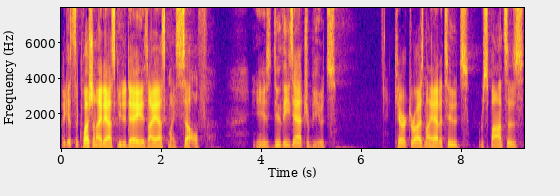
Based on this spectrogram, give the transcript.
I guess the question I'd ask you today, as I ask myself, is do these attributes characterize my attitudes, responses,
